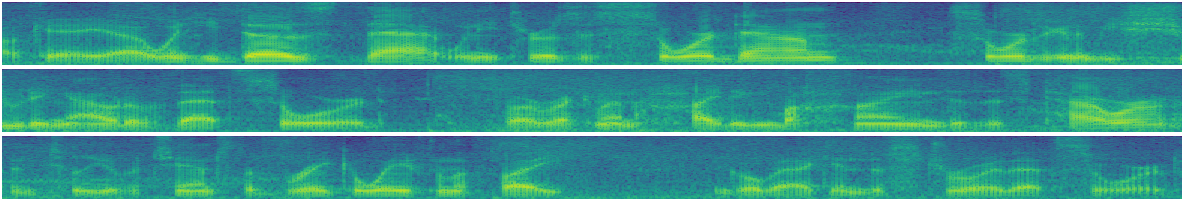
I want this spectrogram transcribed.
Okay, uh, when he does that, when he throws his sword down, sword's going to be shooting out of that sword. So I recommend hiding behind this tower until you have a chance to break away from the fight and go back and destroy that sword.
